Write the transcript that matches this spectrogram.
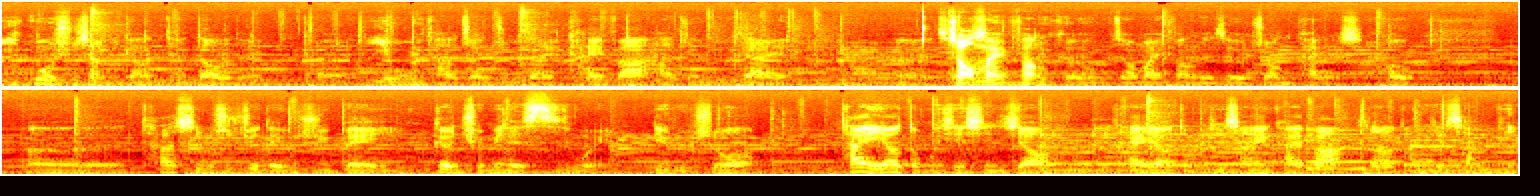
以过去像你刚刚谈到的，呃，业务他专注在开发，他专注在呃找买方客户、找买方的这个状态的时候，呃，他是不是就得具备更全面的思维？例如说，他也要懂一些行销，他也要懂一些商业开发，他要懂一些产品。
